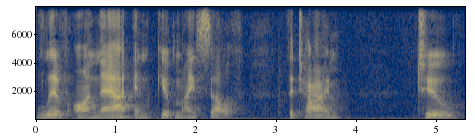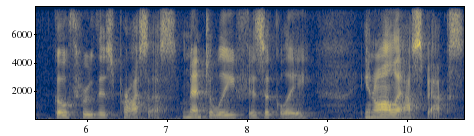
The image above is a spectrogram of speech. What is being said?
live on that and give myself the time to go through this process mentally, physically, in all aspects.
